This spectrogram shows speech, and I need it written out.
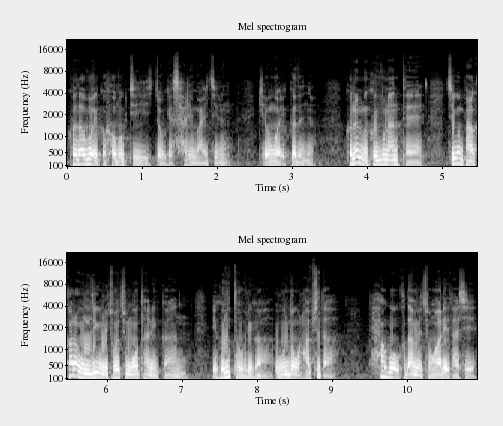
그러다 보니까 허벅지 쪽에 살이 많이 찌는 경우가 있거든요. 그러면 그분한테 지금 발가락 움직임이 좋지 못하니까 이거부터 우리가 운동을 합시다 하고 그 다음에 종아리 다시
